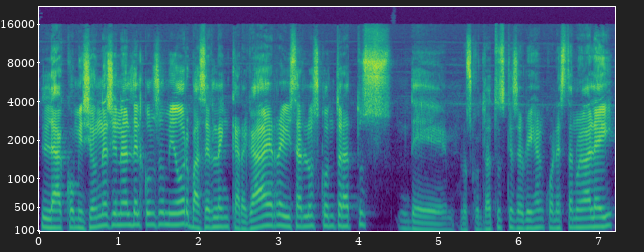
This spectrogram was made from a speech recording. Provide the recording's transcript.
La Comisión Nacional del Consumidor va a ser la encargada de revisar los contratos de los contratos que se rijan con esta nueva ley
